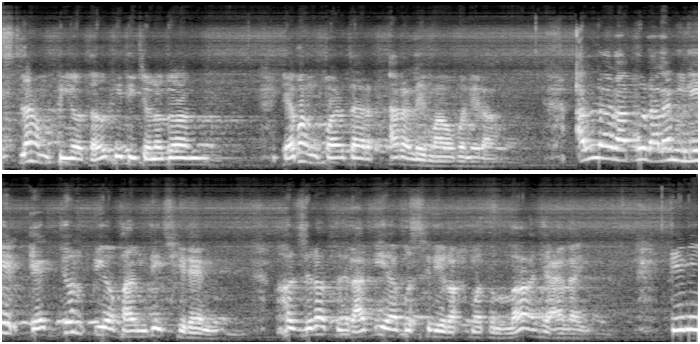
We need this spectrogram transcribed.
ইসলাম প্রিয় তৌহিদি জনগণ এবং পর্দার আড়ালে মা বোনেরা, আল্লাহ রাবুল আলমিনের একজন প্রিয় বান্দি ছিলেন হজরত রাবিয়া বসরি রহমতুল্লাহ আলাই তিনি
